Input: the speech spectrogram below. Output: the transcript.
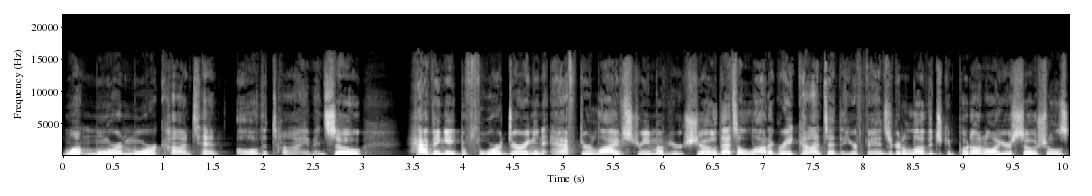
want more and more content all the time. And so having a before, during, and after live stream of your show, that's a lot of great content that your fans are going to love that you can put on all your socials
